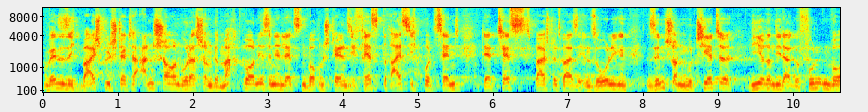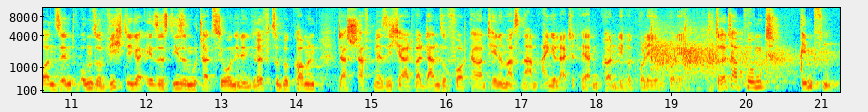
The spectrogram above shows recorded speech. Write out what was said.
Und wenn Sie sich Beispielstädte anschauen, wo das schon gemacht worden ist in den letzten Wochen, stellen Sie fest, 30 Prozent der Tests, beispielsweise in Solingen, sind schon mutierte Viren, die da gefunden worden sind. Umso wichtiger ist es, diese Mutation in den Griff zu bekommen. Das schafft mehr Sicherheit, weil dann sofort Quarantänemaßnahmen eingeleitet werden können, liebe Kolleginnen und Kollegen. Dritter Punkt, Impfen.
